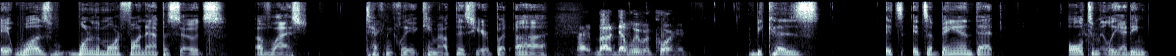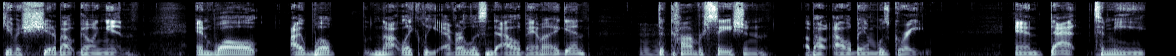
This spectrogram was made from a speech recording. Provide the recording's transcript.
it was one of the more fun episodes of last. Technically, it came out this year, but uh, But, but that we recorded. because it's it's a band that ultimately I didn't give a shit about going in. And while I will not likely ever listen to Alabama again, the conversation about Alabama was great. And that to me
